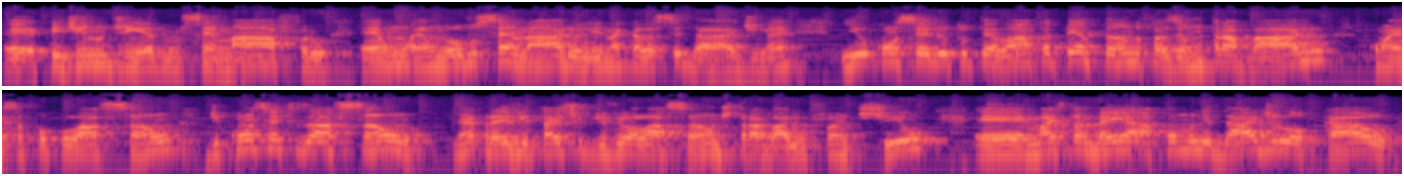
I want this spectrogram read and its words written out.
é, pedindo dinheiro no semáforo, é um, é um novo cenário ali naquela cidade, né? E o Conselho Tutelar está tentando fazer um trabalho com essa população de conscientização, né, para evitar esse tipo de violação, de trabalho infantil, é, mas também a, a comunidade local,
